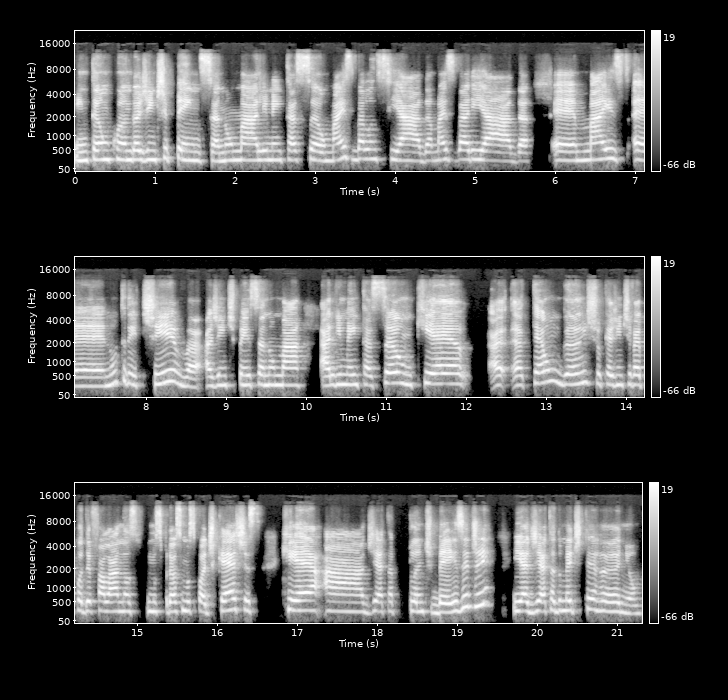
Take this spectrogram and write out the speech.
Então, quando a gente pensa numa alimentação mais balanceada, balanceada, mais variada, é, mais é, nutritiva, a gente pensa numa alimentação que é até um gancho que a gente vai poder falar nos, nos próximos podcasts, que é a dieta plant-based e a dieta do Mediterrâneo,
